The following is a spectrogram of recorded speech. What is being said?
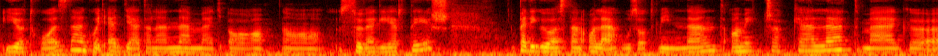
jött hozzánk, hogy egyáltalán nem megy a, a szövegértés, pedig ő aztán aláhúzott mindent, amit csak kellett, meg ö,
